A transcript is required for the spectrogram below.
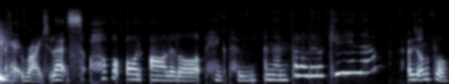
Okay, right, let's hop on our little pink pony and then put our little kitty in there. Oh, is it on the floor?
